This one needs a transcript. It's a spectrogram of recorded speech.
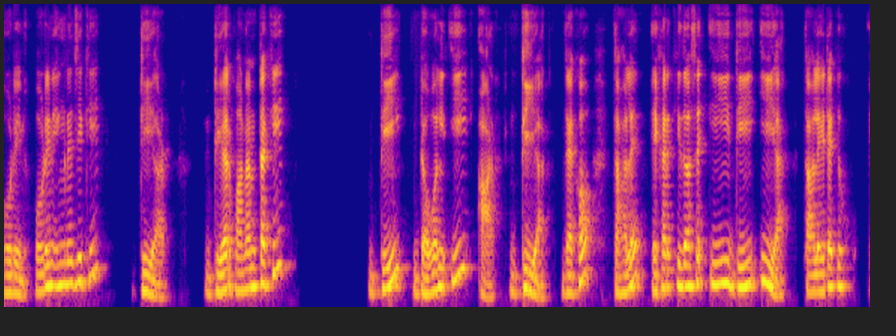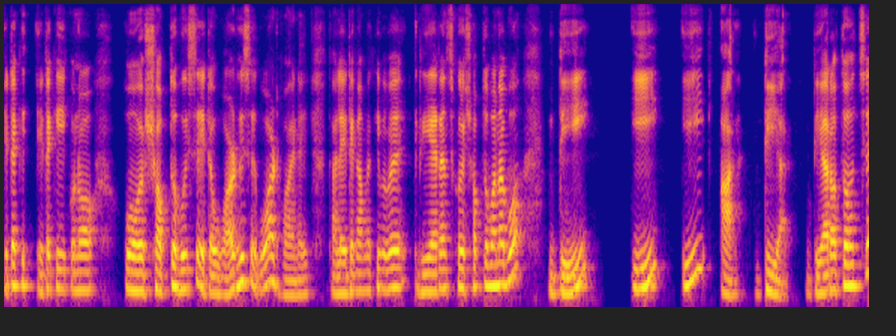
হরিণ। হরিণ ইংরেজি কি? ডিয়ার ডিয়ার বানানটা কি? D double E R deer দেখো, তাহলে এখানে কি দেওয়া আছে? ই ডি ই আর তাহলে এটা কি এটা কি এটা কি কোনো শব্দ হইছে, এটা ওয়ার্ড হয়েছে ওয়ার্ড হয় নাই। তাহলে এটাকে আমরা কীভাবে রিঅ্যারেঞ্জ করে শব্দ বানাবো? D E E R deer deer অর্থ হচ্ছে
